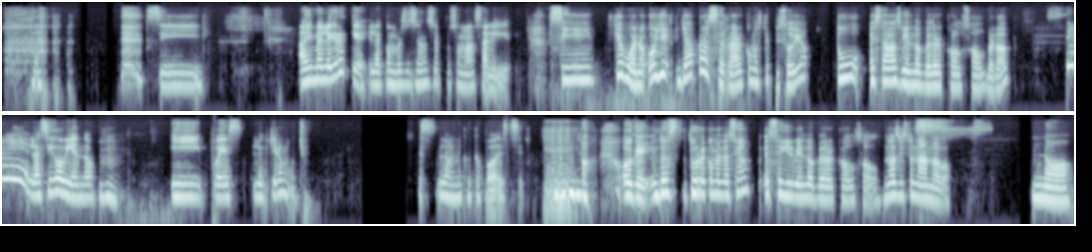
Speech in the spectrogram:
Sí. Ay, me alegra que la conversación se puso más alegre. Sí, qué bueno. Oye, ya para cerrar como este episodio, tú estabas viendo Better Call Saul, ¿verdad? Sí, La sigo viendo y pues lo quiero mucho. Es lo único que puedo decir. Ok, entonces tu recomendación es seguir viendo Better Call Saul. ¿No has visto nada nuevo? No,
